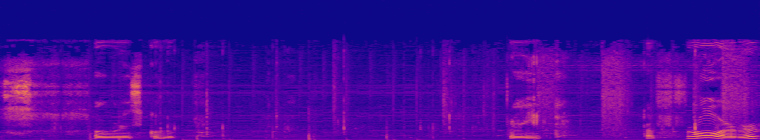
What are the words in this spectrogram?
So we're just gonna break the floor.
